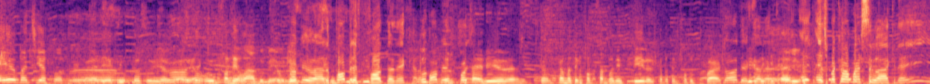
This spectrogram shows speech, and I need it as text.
Eu batia foto, vergonha que, eu- que eu assumi agora. Eu, eu favelado mesmo? Favelado, pobre é foda, né, cara? Pobre Puta pode. que pariu, né? Ficar- batendo foto saboneteira, ficar batendo foto do quarto. Olha, cara, que é, é tipo aquela Marcilac, né? E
